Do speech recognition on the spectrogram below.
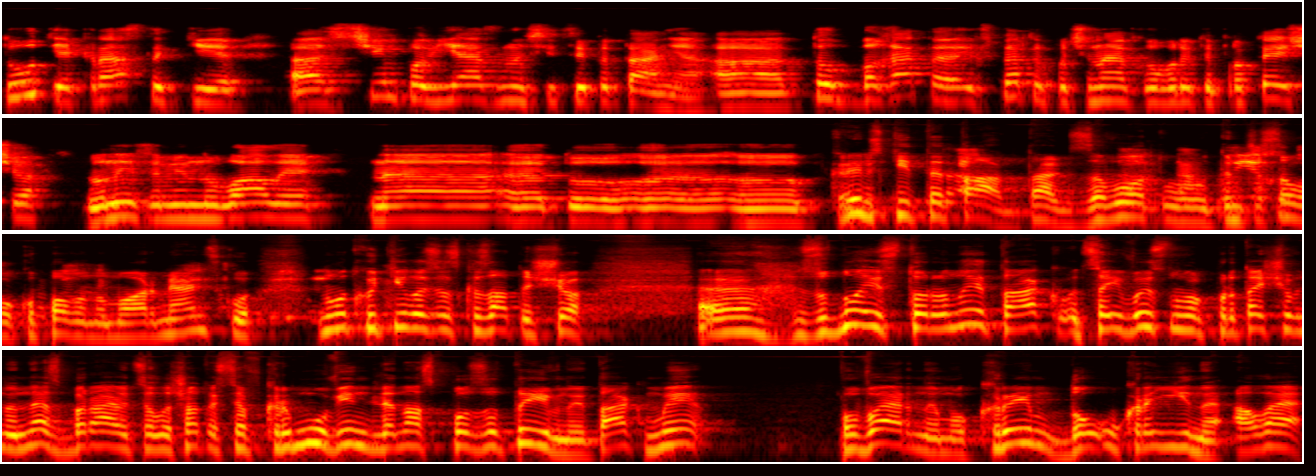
тут якраз таки з чим пов'язані всі ці питання. То багато експертів починають говорити про те, що вони замінували на е, то, е, е, Кримський титан, так, завод у Ну, тимчасово окупованому Армянську. Ну от хотілося сказати, що е, з одної сторони, так, цей висновок про те, що вони не збираються лишатися в Криму, він для нас позитивний. Так, ми. Повернемо Крим до України, але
